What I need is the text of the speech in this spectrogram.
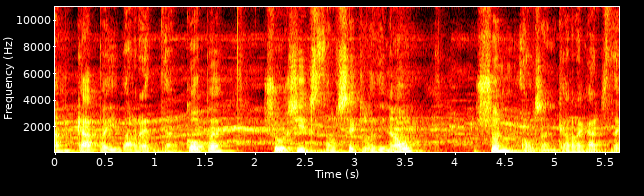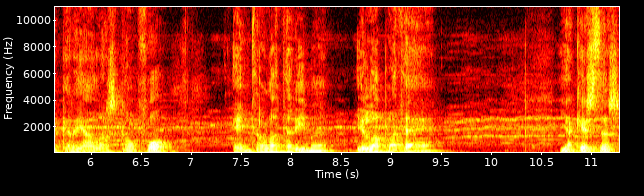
amb capa i barret de copa sorgits del segle XIX són els encarregats de crear l'escalfor entre la tarima i la platea. Ha aquestes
